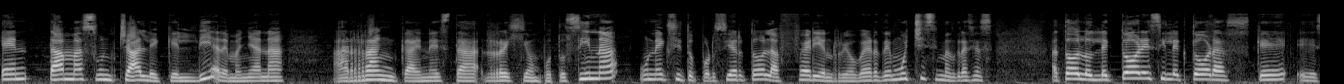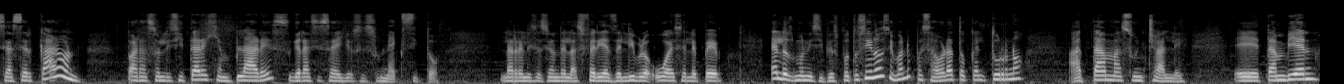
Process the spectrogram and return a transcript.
en Tamazunchale, que el día de mañana arranca en esta región potosina. Un éxito, por cierto, la feria en Río Verde. Muchísimas gracias a todos los lectores y lectoras que eh, se acercaron para solicitar ejemplares. Gracias a ellos es un éxito la realización de las ferias del libro USLP en los municipios potosinos. Y bueno, pues ahora toca el turno a Tamazunchale. Eh, también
